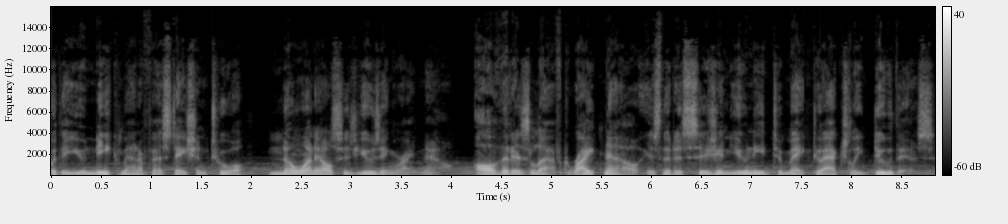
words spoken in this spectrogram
With a unique manifestation tool no one else is using right now, all that is left right now is the decision you need to make to actually do this.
